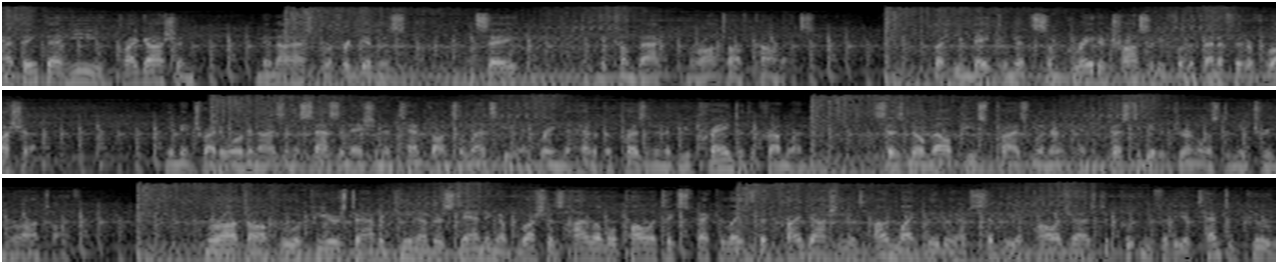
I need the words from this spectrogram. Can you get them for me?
I think that he, Prigozhin, may not ask for forgiveness and say, let me come back, Muratov comments. But he may commit some great atrocity for the benefit of Russia. He may try to organize an assassination attempt on Zelensky and bring the head of the president of Ukraine to the Kremlin, says Nobel Peace Prize winner and investigative journalist Dmitry Muratov. Muratov, who appears to have a keen understanding of Russia's high-level politics, speculates that Prigozhin is unlikely to have simply apologized to Putin for the attempted coup.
